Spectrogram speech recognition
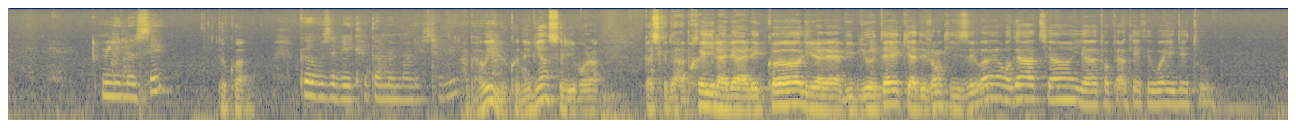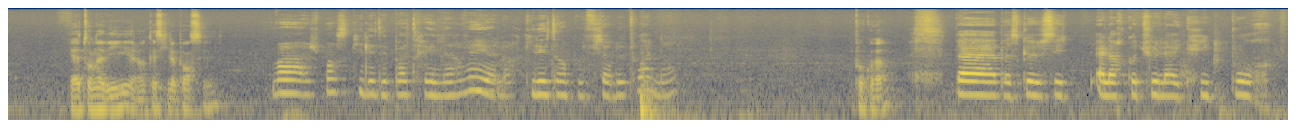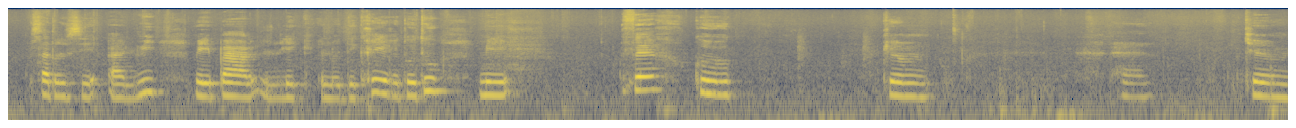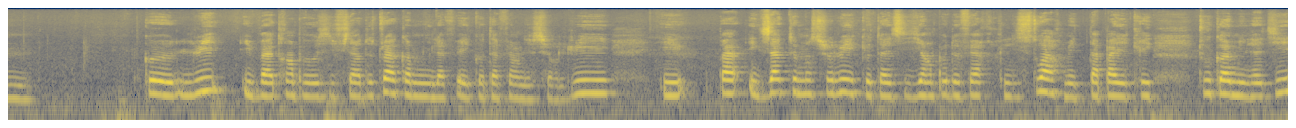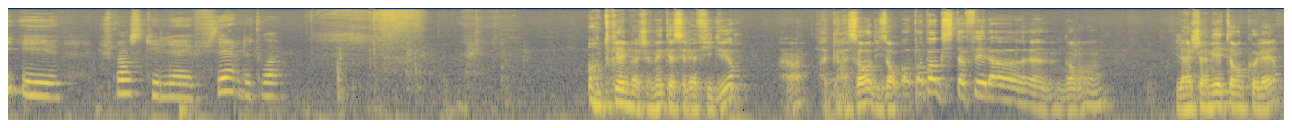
Mais il le sait De quoi? Que vous avez écrit quand même un livre sur lui Ah bah oui, il le connaît bien ce livre-là. Parce que après, il allait à l'école, il allait à la bibliothèque, il y a des gens qui disaient Ouais, regarde, tiens, il y a ton père qui a écrit Wade et tout. Et à ton avis, alors qu'est-ce qu'il a pensé? Bah, je pense qu'il n'était pas très énervé, alors qu'il était un peu fier de toi, non? Pourquoi? Bah, parce que c'est. Alors que tu l'as écrit pour s'adresser à lui, mais pas le décrire et tout et tout, mais faire que que que que lui il va être un peu aussi fier de toi comme il a fait que tu as fait un livre sur lui et pas exactement sur lui que tu as essayé un peu de faire l'histoire mais t'as pas écrit tout comme il a dit et je pense qu'il est fier de toi. En tout cas il m'a jamais cassé la figure Hein, à 15 ans en disant Oh papa, qu'est-ce que t'as fait là? Non, il n'a jamais été en colère.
